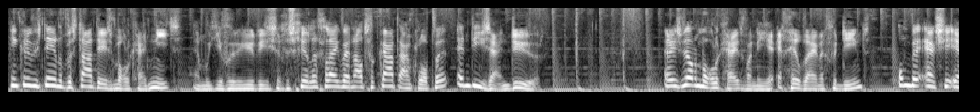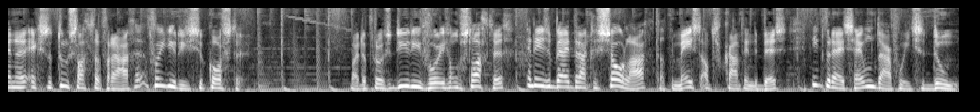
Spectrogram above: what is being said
In Caribisch Nederland bestaat deze mogelijkheid niet en moet je voor juridische geschillen gelijk bij een advocaat aankloppen en die zijn duur. Er is wel een mogelijkheid wanneer je echt heel weinig verdient om bij RCN een extra toeslag te vragen voor juridische kosten. Maar de procedure hiervoor is omslachtig en deze bijdrage is zo laag dat de meeste advocaten in de BES niet bereid zijn om daarvoor iets te doen.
